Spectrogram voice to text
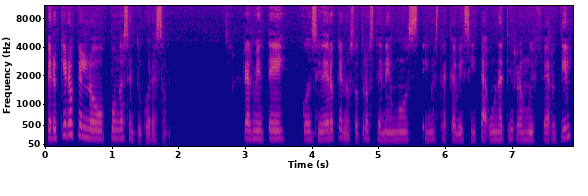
pero quiero que lo pongas en tu corazón. Realmente considero que nosotros tenemos en nuestra cabecita una tierra muy fértil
